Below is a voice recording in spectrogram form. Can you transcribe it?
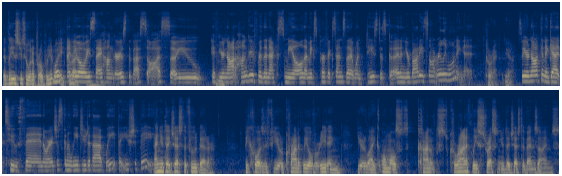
it leads you to an appropriate weight And correct. you always say hunger is the best sauce. So you, if you're mm. not hungry for the next meal, that makes perfect sense that it wouldn't taste as good, and your body's not really wanting it. correct yeah So you're not going to get too thin, or it's just going to lead you to that weight that you should be. and you digest the food better because if you're chronically overeating you're like almost chronically stressing your digestive enzymes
